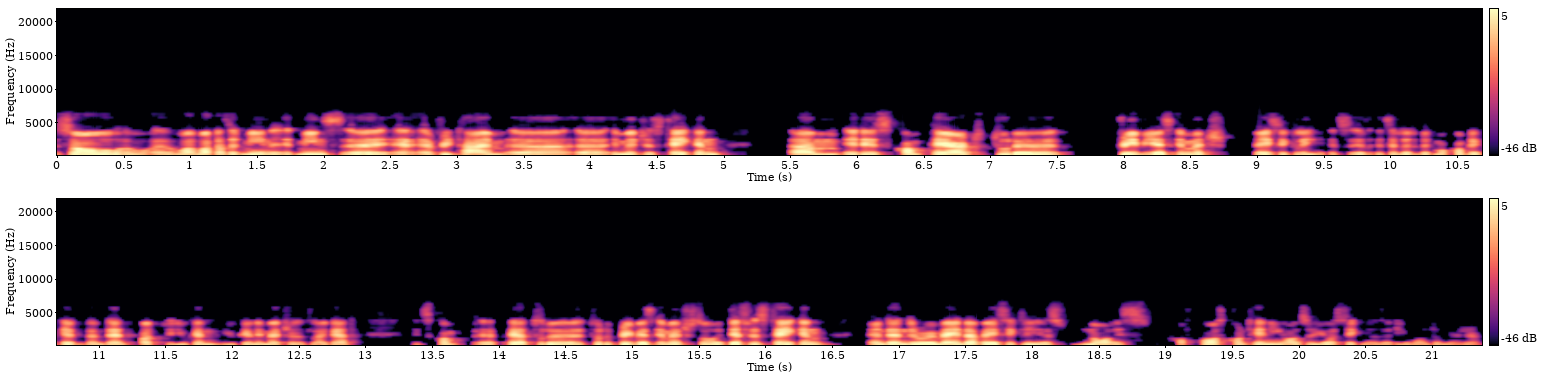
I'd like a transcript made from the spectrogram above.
so uh, what does it mean? It means uh, every time uh, image is taken, um, it is compared to the previous image. Basically, it's it's a little bit more complicated than that, but you can you can imagine it like that it's compared to the to the previous image. So a diff is taken, and then the remainder basically is noise, of course, containing also your signal that you want to measure.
